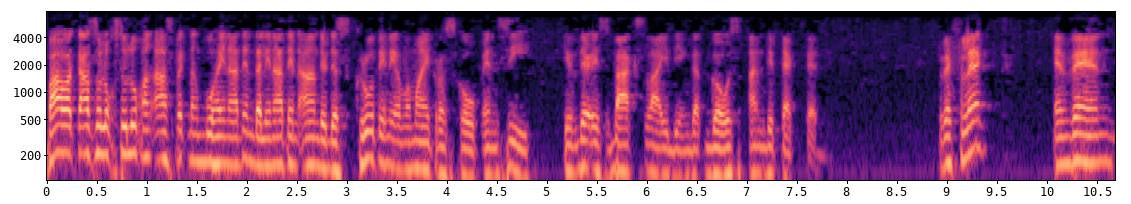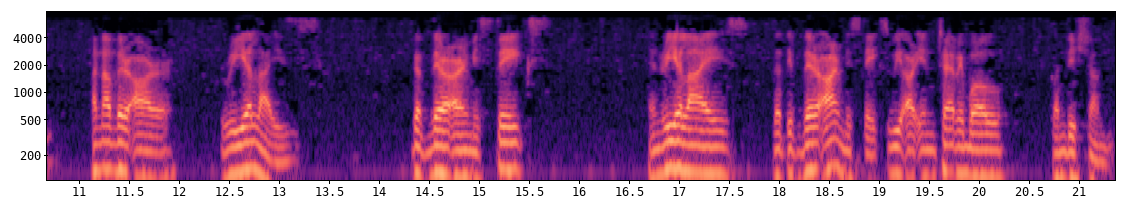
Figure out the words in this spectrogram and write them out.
Bawat kasulok-sulok ang aspect ng buhay natin, dali natin under the scrutiny of a microscope and see if there is backsliding that goes undetected. Reflect, and then another R, realize that there are mistakes and realize that if there are mistakes, we are in terrible condition.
